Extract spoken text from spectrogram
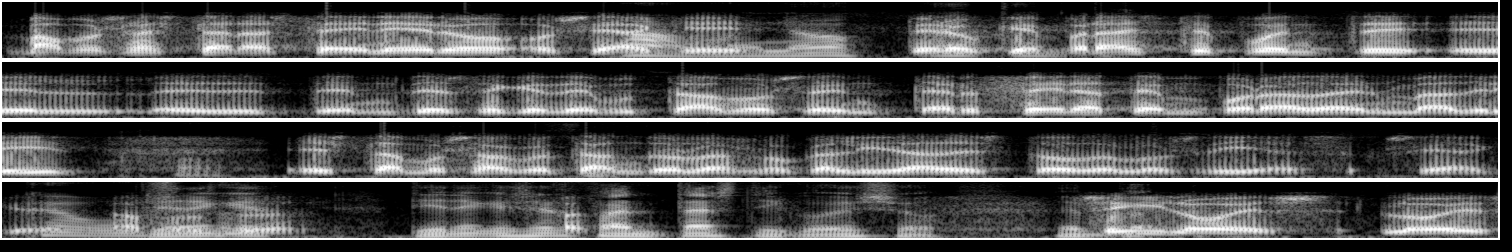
vamos a estar hasta enero, o sea Ah, que, bueno, pero que tiempo. para este puente, el- el- de- desde que debutamos en tercera temporada en Madrid, estamos agotando las localidades todos los días. O sea que, tiene, tiene que ser fantástico eso. Sí, lo es, lo es.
